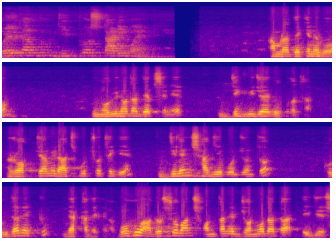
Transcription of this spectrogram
Welcome to Dipro study point আমরা দেখে নেব নবীনতা দেবসেনের দিগ্বিজয়ের রূপকথা। রক্তে আমি রাজপুত্র থেকে দিলেন সাজিয়ে পর্যন্ত কবিতার একটু ব্যাখ্যা দেখে নেব বহু আদর্শবান সন্তানের জন্মদাতা এই দেশ।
